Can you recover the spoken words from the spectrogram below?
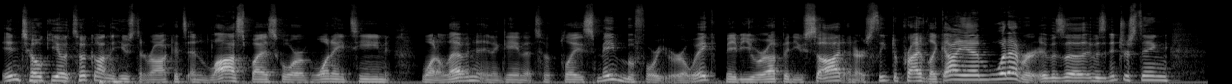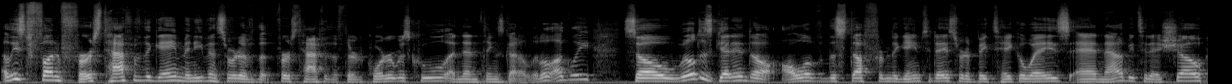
in Tokyo took on the Houston Rockets and lost by a score of 118 111 in a game that took place maybe before you were awake. Maybe you were up and you saw it and are sleep deprived like I am. Whatever. It was a it was an interesting at least fun first half of the game and even sort of the first half of the third quarter was cool and then things got a little ugly. So we'll just get into all of the stuff from the game today sort of big takeaways and that'll be today's show.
